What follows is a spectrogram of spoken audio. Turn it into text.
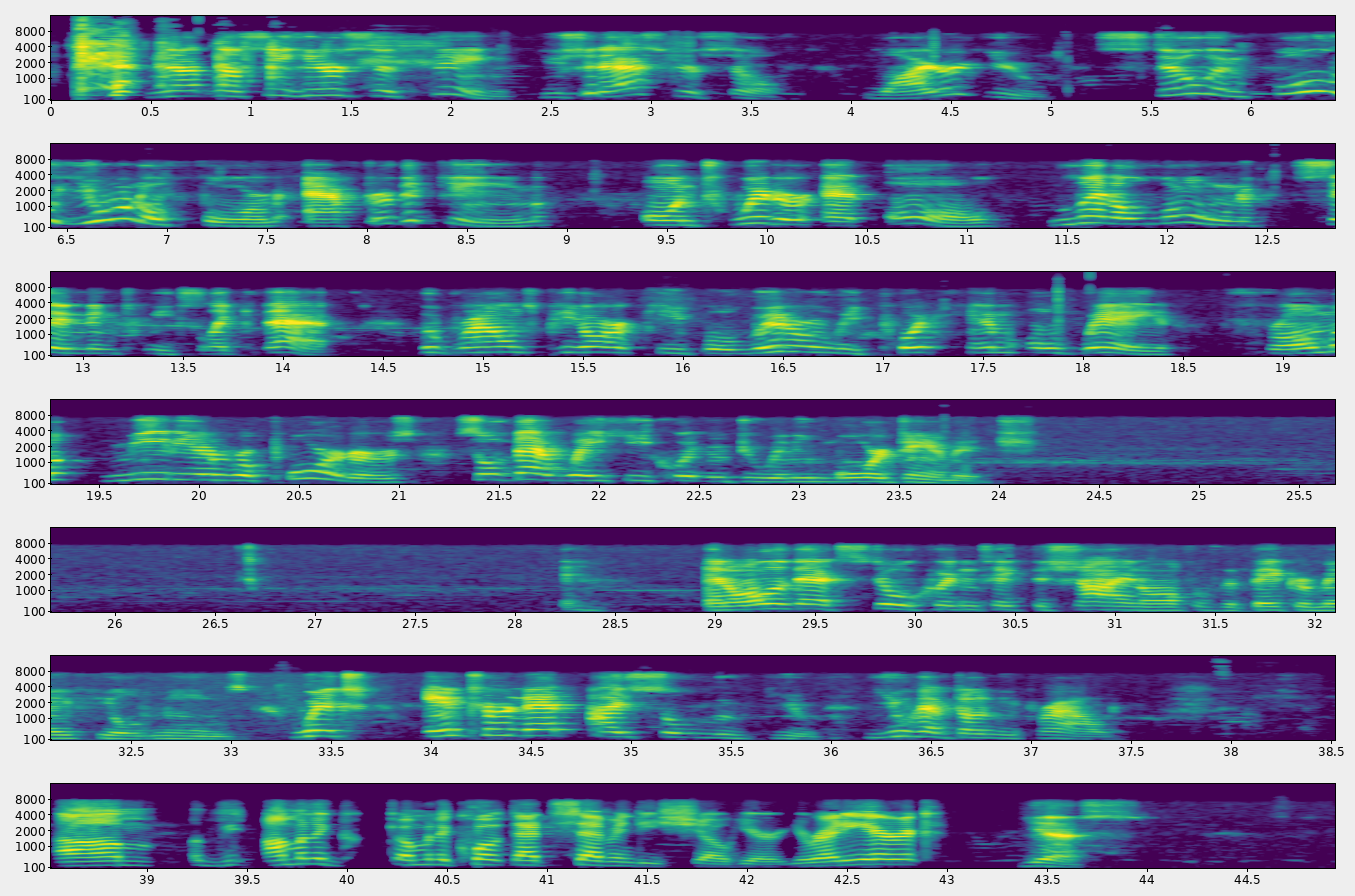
Now, now, see, here's the thing. You should ask yourself, why are you still in full uniform after the game on Twitter at all, let alone sending tweets like that? The Browns PR people literally put him away from media reporters so that way he couldn't do any more damage. And all of that still couldn't take the shine off of the Baker Mayfield memes. Which, internet, I salute you. You have done me proud. Um, the, I'm gonna I'm gonna quote that '70s show here. You ready, Eric? Yes.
